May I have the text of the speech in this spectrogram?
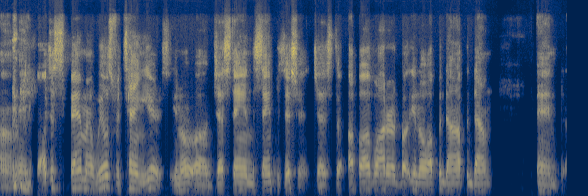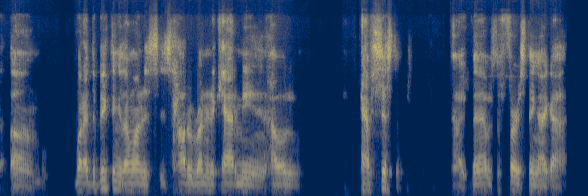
um, I just span my wheels for 10 years, you know, uh, just staying in the same position, just above water, but you know, up and down, up and down. And um, what I, the big thing is I wanted is, is how to run an academy and how to have systems. I, that was the first thing I got.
